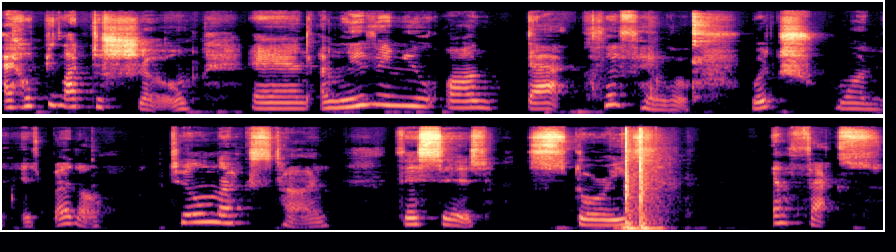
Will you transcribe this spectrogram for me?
I hope you liked the show, and I'm leaving you on that cliffhanger. Which one is better? Till next time, this is Stories and Facts.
